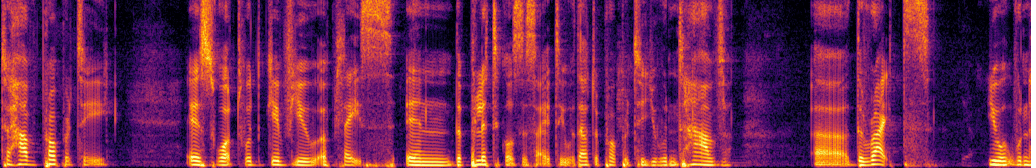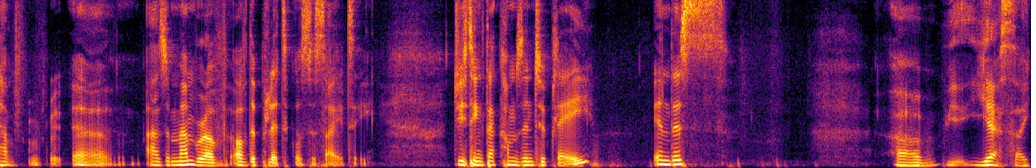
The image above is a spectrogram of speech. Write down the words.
to have property is what would give you a place in the political society. Without a property, you wouldn't have uh, the rights. You wouldn't have, uh, as a member of, of the political society. Do you think that comes into play in this uh, yes, I,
